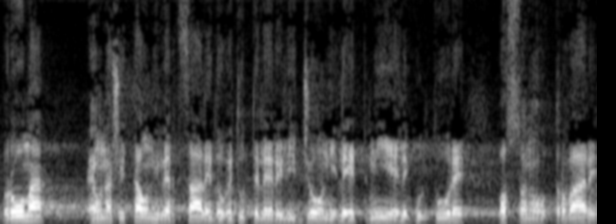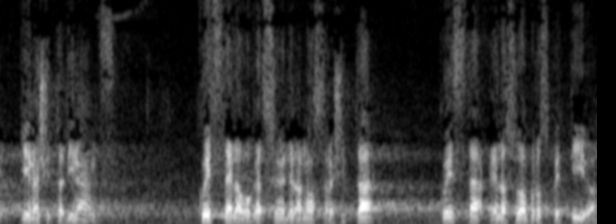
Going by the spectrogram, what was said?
Roma è una città universale dove tutte le religioni, le etnie e le culture possono trovare piena cittadinanza. Questa è la vocazione della nostra città, questa è la sua prospettiva.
